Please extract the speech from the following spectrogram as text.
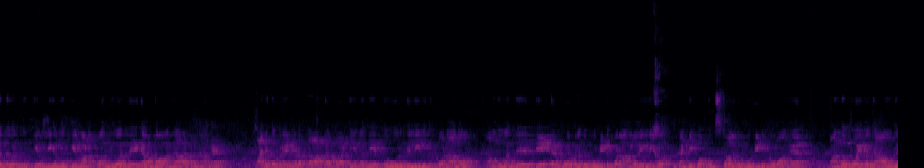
வந்து ஒரு முக்கிய மிக முக்கியமான பங்கு வந்து எங்கள் அம்மா வந்து ஆற்றுனாங்க. அதுக்கப்புறம் என்னோட தாத்தா பாட்டியும் வந்து எப்போ ஊருக்கு லீவுக்கு போனாலும் அவங்க வந்து தேட்டர் ஹோட்டலுக்கு கூட்டிகிட்டு போகிறாங்களோ இல்லையோ கண்டிப்பாக புக் ஸ்டாலுக்கு கூட்டிகிட்டு போவாங்க. அங்கே போய் வந்து அவங்க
